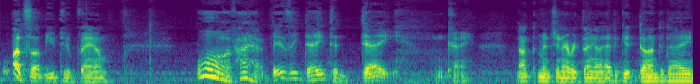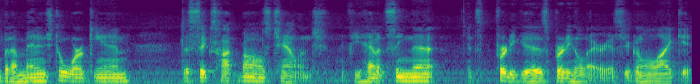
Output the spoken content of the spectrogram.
What's up, YouTube fam? Boy, have I had a busy day today. Okay. Not to mention everything I had to get done today, but I managed to work in the Six Hot Balls Challenge. If you haven't seen that, it's pretty good. It's pretty hilarious. You're going to like it.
